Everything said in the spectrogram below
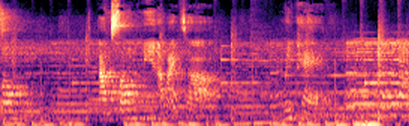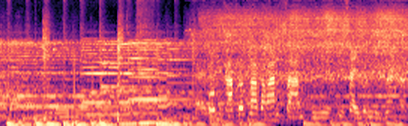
ซ่อม การซ่อมนี่อะไรจะไม่แพงผมขับรถมาประมาณ3ปีที่ใส่รุ่นนี้มากครับ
